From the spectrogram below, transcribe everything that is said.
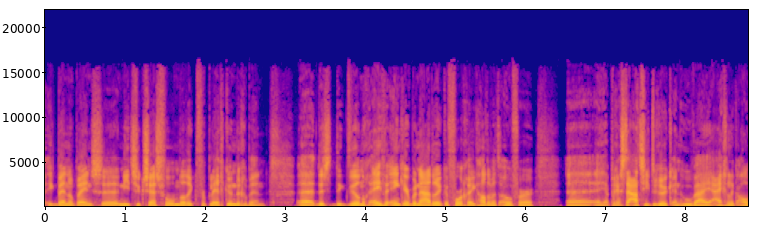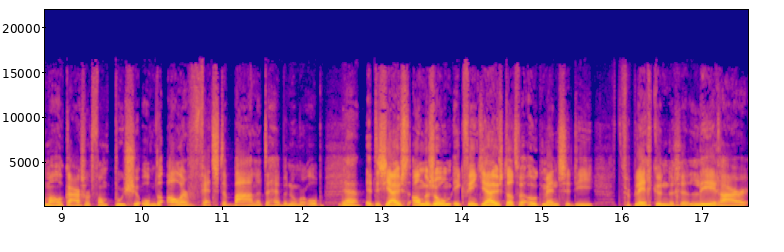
ik ben opeens eh, niet succesvol omdat ik verpleegkundige ben. Eh, dus ik wil nog even één keer benadrukken. Vorige week hadden we het over eh, ja, prestatiedruk en hoe wij eigenlijk allemaal elkaar soort van pushen om de allervetste banen te hebben, noem maar op. ja. Het is juist andersom. Ik vind juist dat we ook mensen die verpleegkundige, leraar,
